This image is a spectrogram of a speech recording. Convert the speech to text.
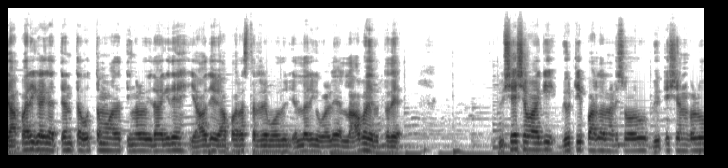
ವ್ಯಾಪಾರಿಗಳಿಗೆ ಅತ್ಯಂತ ಉತ್ತಮವಾದ ತಿಂಗಳು ಇದಾಗಿದೆ. ಯಾವುದೇ ವ್ಯಾಪಾರಸ್ಥರಿರಬಹುದು ಎಲ್ಲರಿಗೂ ಒಳ್ಳೆಯ ಲಾಭ ಇರುತ್ತದೆ. ವಿಶೇಷವಾಗಿ ಬ್ಯೂಟಿ ಪಾರ್ಲರ್ ನಡೆಸುವವರು, ಬ್ಯೂಟಿಷಿಯನ್ಗಳು,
